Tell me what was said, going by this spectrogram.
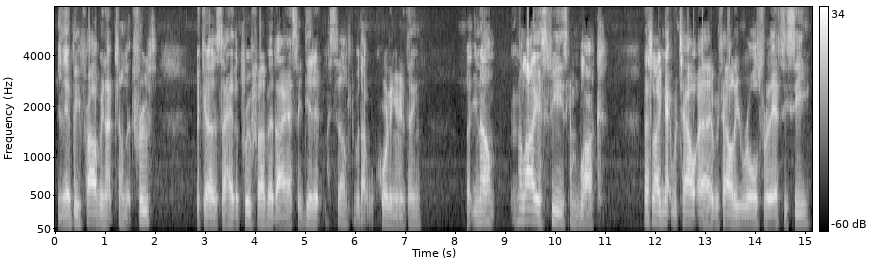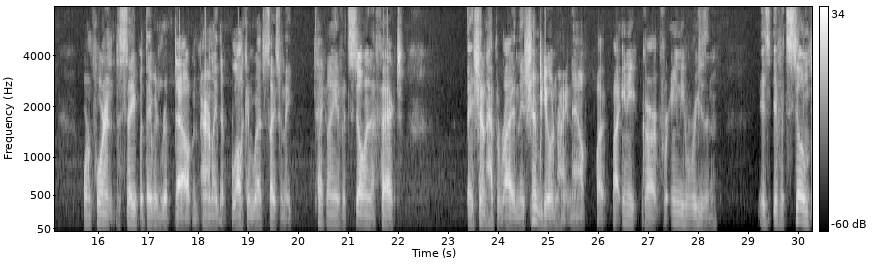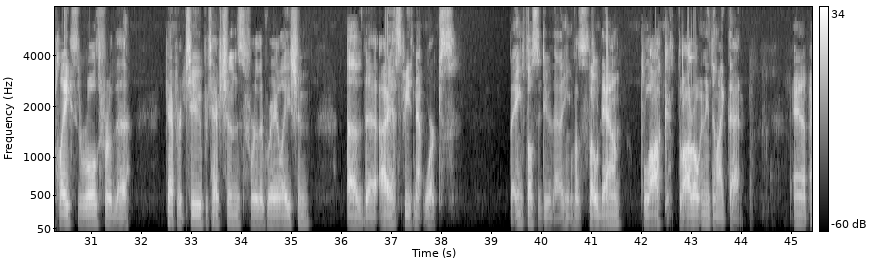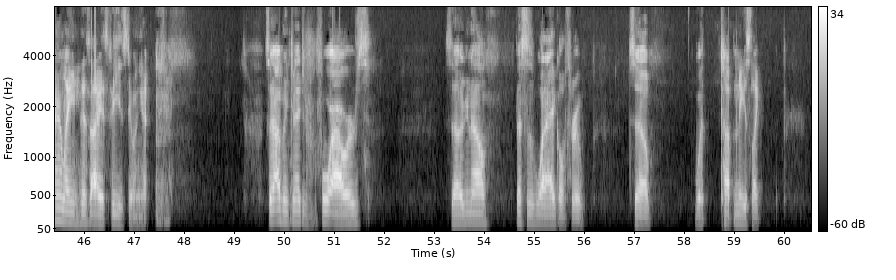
and they'll be probably not telling the truth because I had the proof of it. I actually did it myself without recording or anything. But you know, a lot of ISPs can block. That's why net vital uh, rules for the FCC were important to say, but they've been ripped out. And apparently, they're blocking websites, and they technically, if it's still in effect, they shouldn't have the right, and they shouldn't be doing right now by, by any guard for any reason. Is if it's still in place, the rules for the Chapter 2 protections for the regulation of the ISP's networks. They ain't supposed to do that. They ain't supposed to slow down, block, throttle, anything like that. And apparently this ISP is doing it. so I've been connected for four hours. So, you know, this is what I go through. So, with companies like,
